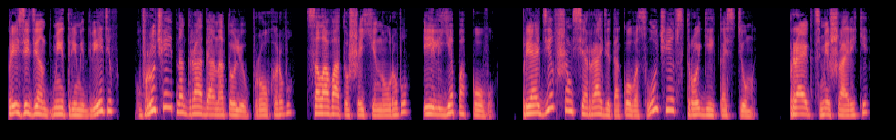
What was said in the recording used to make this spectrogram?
Президент Дмитрий Медведев вручает награды Анатолию Прохорову, Салавату Шейхинурову и Илье Попову, приодевшимся ради такого случая в строгие костюмы. Проект «Смешарики»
